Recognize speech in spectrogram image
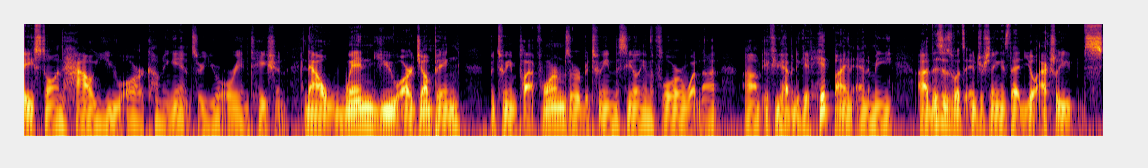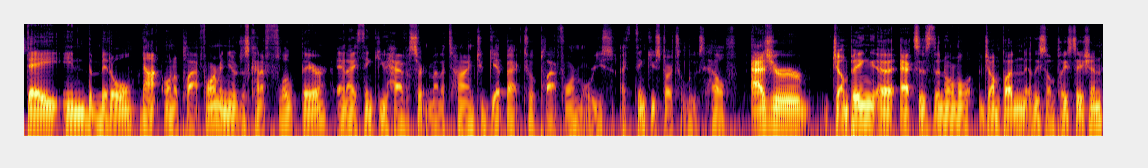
based on how you are coming in, so your orientation. Now, when you are jumping between platforms or between the ceiling and the floor or whatnot, um, if you happen to get hit by an enemy, uh, this is what's interesting is that you'll actually stay in the middle, not on a platform, and you'll just kind of float there. And I think you have a certain amount of time to get back to a platform, or you, I think you start to lose health. As you're jumping, uh, X is the normal jump button, at least on PlayStation.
